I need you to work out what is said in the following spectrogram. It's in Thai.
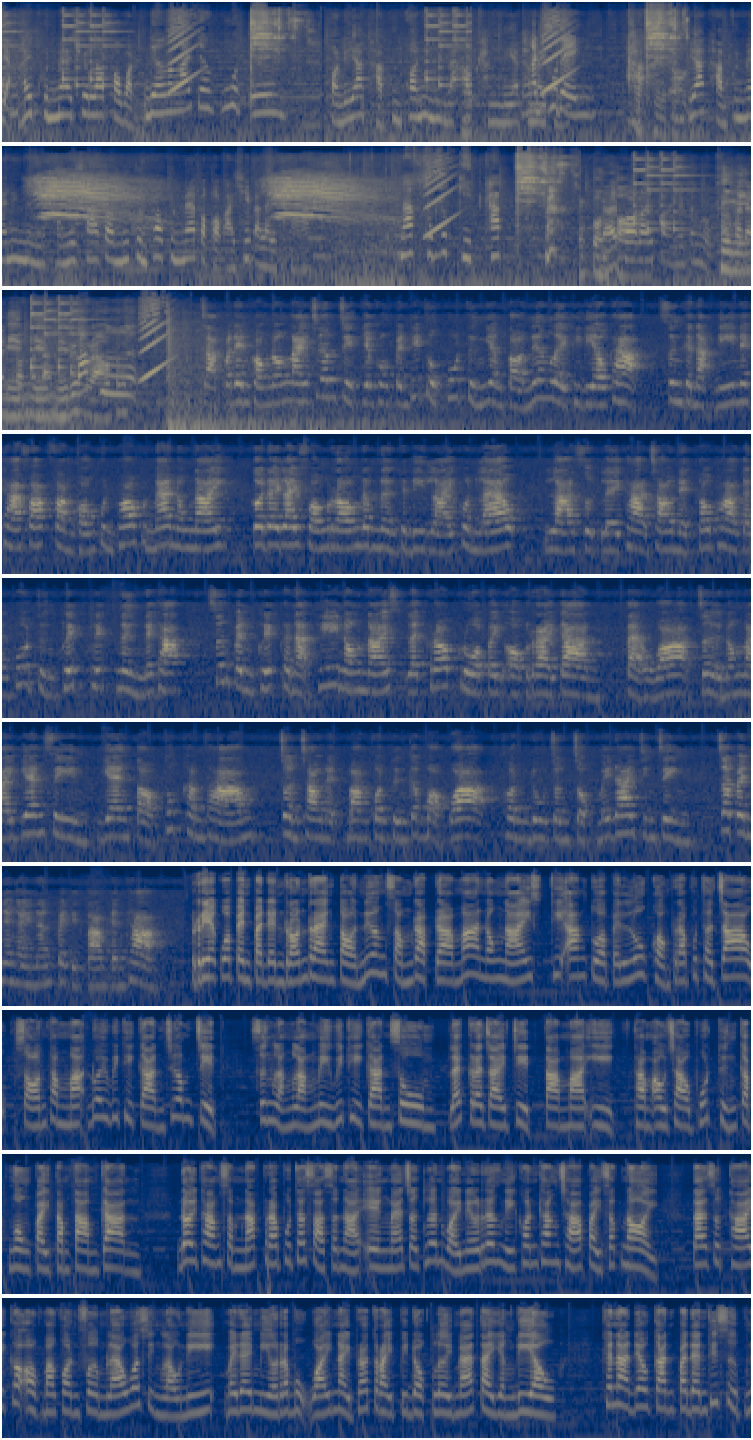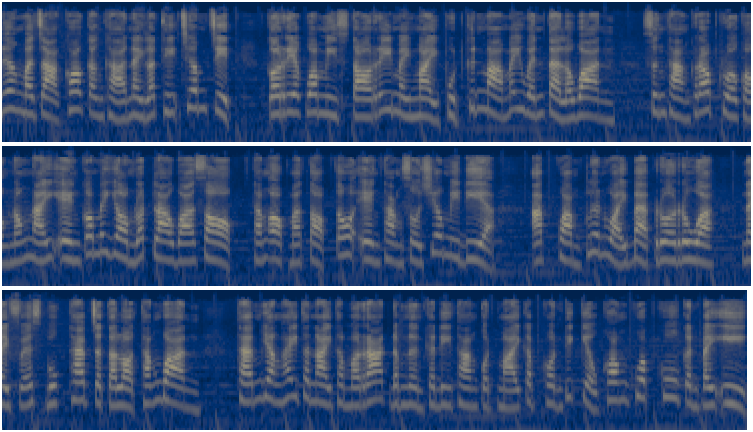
อยากให้คุณแม่ช่วยเล่าประวัติเดี๋ยวน้องไอซ์จะพูดเองขออนุญาตถามคุณพ่อนิดนึงนะคะครั้งเนี้ยทำงั้นไมพูดเองค่ะโอเคขออนุญาตถามคุณแม่นิดนึงนะคะไม่ทราบตอนนี้คุณพ่อคุณแม่ประกอบอาชีพอะไรคะนักธุรกิจครับต้นได้ต่พ่ออเล่าให้ฟังนิดนึงหนูคือมีแสดงมีตนมีวันนั้นมีเรื่อก็งราวคือจากประเด็นของน้องไนท์เชื่อมจิตยังคงเป็นที่ถูกพูดถึงอย่างต่อเนื่องเลยทีเดียวค่ะ ซึ่งขณะนี้นะคะฝากฝั่งของคุณพ่อคุณแม่น้องไนท์ก็ได้ไล่ฟ้องร้องดำเนินคดีหลายคนแล้ว ล่าสุดเลยค่ะ ชาวเน็ตเขาพากันพูดถึงคลิปคลิปหนึ่งนะคะ ซึ่งเป็นคลิปขณะที่น้องไนท์และครอบครัวไปออกรายการ แต่ว่าเจอน้องไนท์แย่งซีน แย่งตอบทุกคำถาม จนชาวเน็ตบางคนถึงกับบอกว่าทนดูจนจบไม่ได้จริง ๆ จะเป็นยังไงนั้นไปติดตามกันค่ะเรียกว่าเป็นประเด็นร้อนแรงต่อเนื่องสำหรับดราม่าน้องไนซ์ที่อ้างตัวเป็นลูกของพระพุทธเจ้า สอนธรรมะด้วยวิธีการเชื่อมจิต ซึ่งหลังๆ มีวิธีการซูม และกระจายจิตตามมาอีกทำเอาชาวพุทธถึงกับงงไปตามๆกัน โดยทางสำนักพระพุทธศาสนาเองแม้จะเคลื่อนไหวในเรื่องนี้ค่อนข้างช้าไปสักหน่อย แต่สุดท้ายก็ออกมาคอนเฟิร์มแล้วว่าสิ่งเหล่านี้ไม่ได้มีระบุไว้ในพระไตรปิฎกเลยแม้แต่อย่างเดียว ขณะเดียวกันประเด็นที่สืบเนื่องมาจากข้อกังขาในลัทธิเชื่อมจิต ก็เรียกว่ามีสตอรี่ใหม่ๆ ผุดขึ้นมาไม่เว้นแต่ละวันซึ่งทางครอบครัวของน้องไนท์เองก็ไม่ยอมลดลาวาศอก ทั้งออกมาตอบโต้เองทางโซเชียลมีเดีย อัพความเคลื่อนไหวแบบรัวๆ ใน Facebook แทบจะตลอดทั้งวัน แถมยังให้ทนายธรรมราชดำเนินคดีทางกฎหมายกับคนที่เกี่ยวข้องควบคู่กันไปอีก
